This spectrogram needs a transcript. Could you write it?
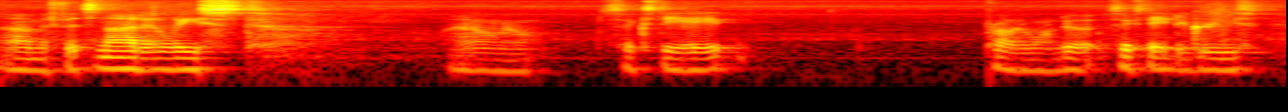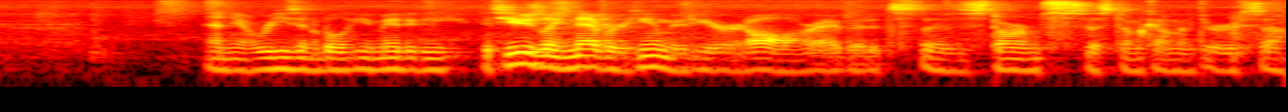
Um, if it's not at least, I don't know, 68, probably won't do it, 68 degrees. And you know, reasonable humidity. It's usually never humid here at all, right? But it's there's a storm system coming through, so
